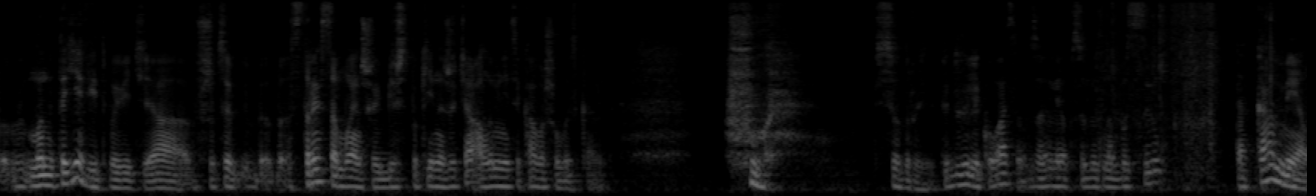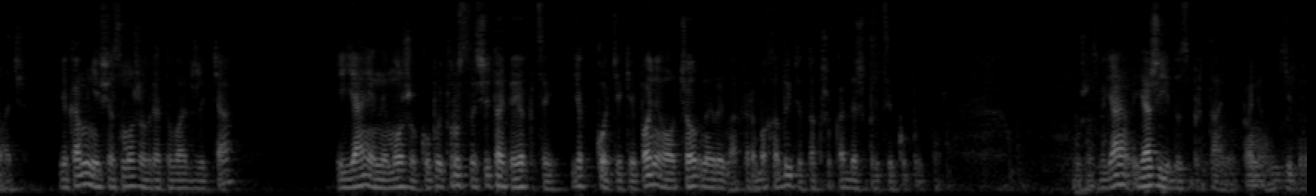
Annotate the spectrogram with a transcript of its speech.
в мене та є відповідь, що це стреса менше і більш спокійне життя, але мені цікаво, що ви скажете. Фух. Все, друзі, піду лікуватися взагалі абсолютно без сил. Така мелоч, яка мені зараз може врятувати життя, і я її не можу купити. Просто вважайте, як цей, як котики, поняла? Чорний ринок. Треба ходити, так шукати, де шприци купити можна. Ужас. Я, я ж їду з Британії, поняли? Їду.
